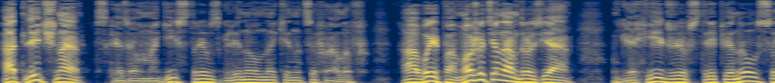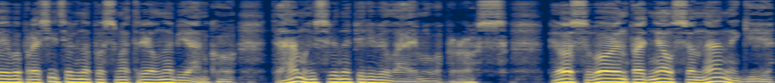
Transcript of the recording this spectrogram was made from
«Отлично!» — сказал магистр и взглянул на киноцефалов. «А вы поможете нам, друзья?» Гахиджи встрепенулся и вопросительно посмотрел на Бьянку. Та мысленно перевела ему вопрос. Пес-воин поднялся на ноги,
